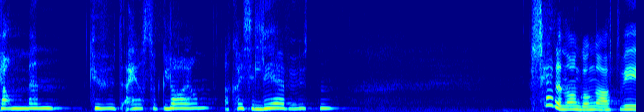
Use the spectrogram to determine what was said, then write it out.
Ja, men Gud, jeg er jo så glad i han. Jeg kan ikke leve uten. Skjer det noen ganger at vi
